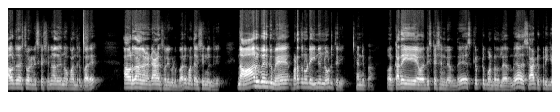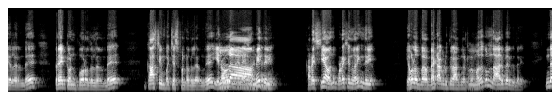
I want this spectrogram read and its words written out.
அவர் தான் ஸ்டோரி டிஸ்கஷன் அதுக்குன்னு உட்காந்துருப்பாரு அவர் தான் டேரக்ட் சொல்லி கொடுப்பாரு. மற்ற விஷயங்கள் தெரியும். இந்த ஆறு பேருக்குமே படத்தினுடைய இன்னும் நோட்டு தெரியும். கண்டிப்பா. ஒரு கதை ஒரு டிஸ்கஷன்ல இருந்து ஸ்கிரிப்ட் பண்றதுல இருந்து அதை ஷார்ட் பிரிக்கிறதுல இருந்து பிரேக் டவுன் போறதுல இருந்து காஸ்டியூம் பர்ச்சேஸ் பண்றதுல இருந்து எல்லாமே தெரியும். கடைசியா வந்து ப்ரொடக்ஷன் வரைக்கும் தெரியும். எவ்வளோ பேட்டா கொடுக்குறாங்கன்ற. முதக்கும் இந்த ஆறு பேருக்கு தெரியும். இந்த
